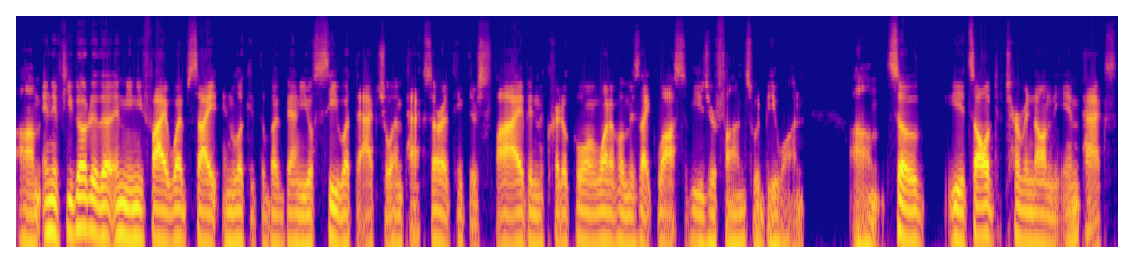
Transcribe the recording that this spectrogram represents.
Um, and if you go to the Immunefi website and look at the bug bounty, you'll see what the actual impacts are. I think there's five in the critical, and one of them is like loss of user funds would be one. Um, so it's all determined on the impacts.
